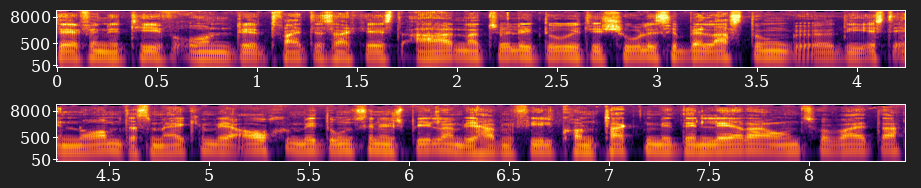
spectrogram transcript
Definitiv. Und die zweite Sache ist, A, natürlich durch die schulische Belastung, äh, die ist enorm, das merken wir auch mit unseren Spielern. Wir haben viel Kontakt mit den Lehrern und so weiter.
